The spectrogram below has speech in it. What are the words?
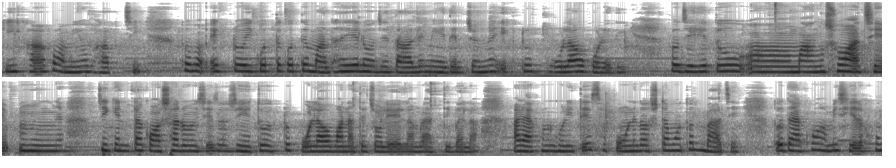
কি খাওয়াবো? আমিও ভাবছি। তো একটু ওই করতে করতে মাথায় এলো যে তাহলে মেয়েদের জন্য একটু পোলাও করে দিই। তো যেহেতু মাংস আছে চিকেনটা কষা রয়েছে, তো সেহেতু একটু পোলাও বানাতে চলে এলাম রাত্রিবেলা। আর এখন ঘড়িতে পৌনে দশটা মতন বাজে। তো দেখো আমি সেরকম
